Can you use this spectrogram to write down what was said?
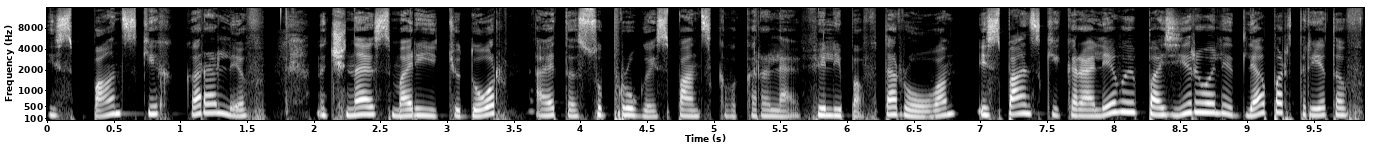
испанских королев, начиная с Марии Тюдор, а это супруга испанского короля Филиппа II. Испанские королевы позировали для портретов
